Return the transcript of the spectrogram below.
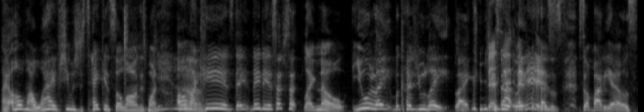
Like, oh, my wife, she was just taking so long this morning. Oh, my kids, they they did such such. Like, no, you were late because you late. Like, you're not it, late it because of somebody else.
